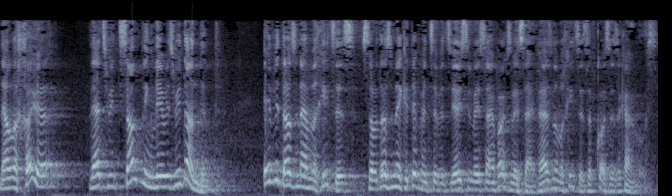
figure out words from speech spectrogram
Now, lechaya, that's something there is redundant. If it doesn't have mechitzas, so it doesn't make a difference if it's Yesim Beisayim, Parks Beisayim. If it has no mechitzas, of course, it's a caramelist.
